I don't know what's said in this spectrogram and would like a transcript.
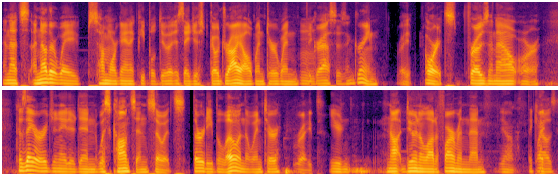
And that's another way some organic people do it is they just go dry all winter when the hmm. grass isn't green Right. or it's frozen out or because they originated in Wisconsin, so it's 30 below in the winter. Right. You're not doing a lot of farming then. Yeah. The cows.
